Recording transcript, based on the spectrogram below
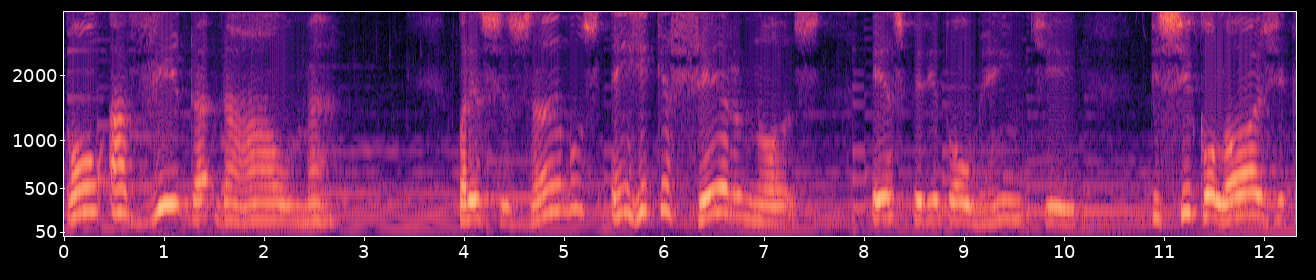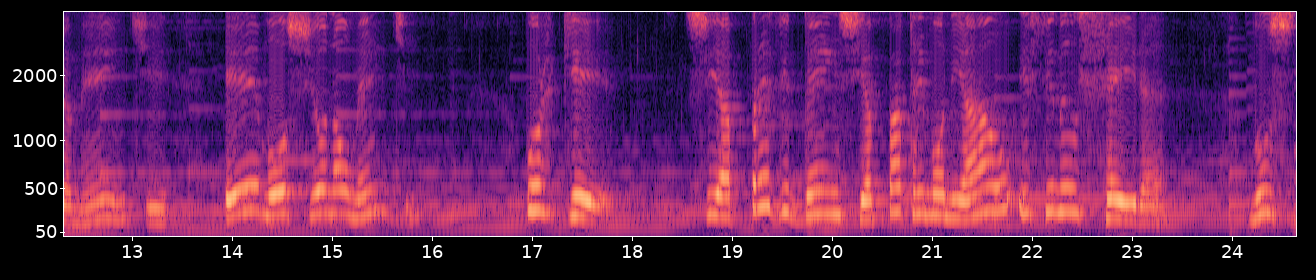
com a vida da alma. Precisamos enriquecer-nos espiritualmente, psicologicamente, emocionalmente, porque se a previdência patrimonial e financeira nos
